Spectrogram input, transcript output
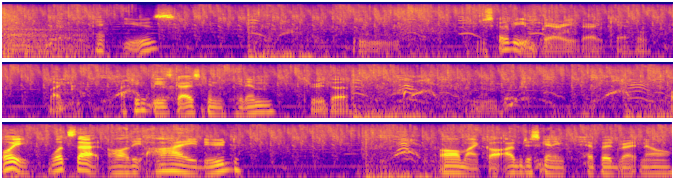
uh, can't use. Ooh. Just gotta be very, very careful. Like, I think these guys can hit him through the Oi, what's that? Oh, the eye, dude. Oh my god, I'm just getting peppered right now.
